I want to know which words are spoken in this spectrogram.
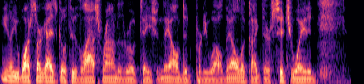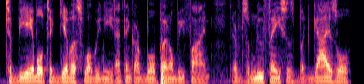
You know, you watched our guys go through the last round of the rotation. They all did pretty well. They all look like they're situated to be able to give us what we need. I think our bullpen will be fine. There are some new faces, but guys will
